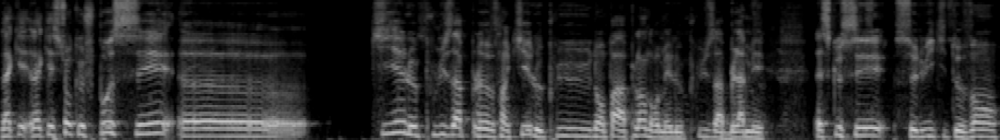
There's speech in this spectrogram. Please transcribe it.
la, que- la question que je pose, c'est euh, qui est le plus à, enfin qui est le plus, non pas à plaindre, mais le plus à blâmer? Est-ce que c'est celui qui te vend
